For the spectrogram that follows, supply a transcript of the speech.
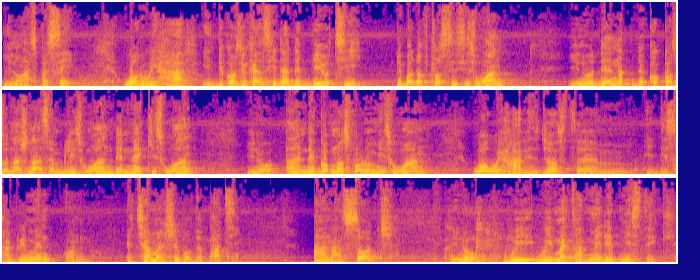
you know, as per se. What we have is because we can see that the BOT, the Board of Trustees is one, you know, the, the Caucus of National Assembly is one, the NEC is one, you know, and the Governors Forum is one. What we have is just um, a disagreement on a chairmanship of the party. And as such, you know, we, we might have made a mistake,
